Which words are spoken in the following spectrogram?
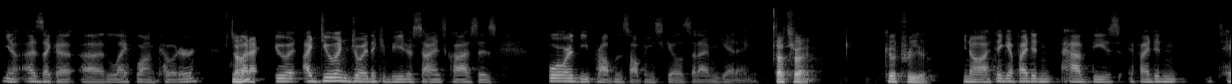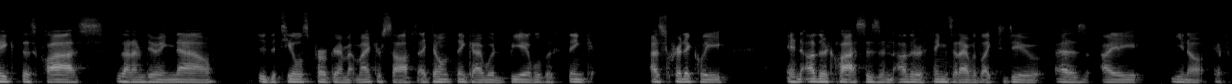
you know as like a, a lifelong coder. No? But I do I do enjoy the computer science classes for the problem solving skills that I'm getting. That's right. Good for you. You know, I think if I didn't have these, if I didn't take this class that I'm doing now through the TEALS program at Microsoft, I don't think I would be able to think as critically in other classes and other things that I would like to do as I, you know, if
